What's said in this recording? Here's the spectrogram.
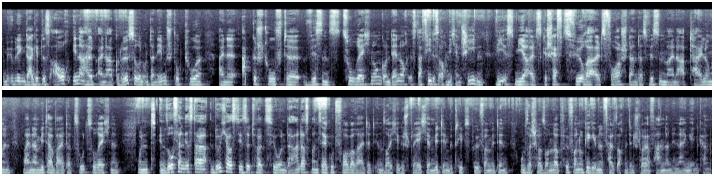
Im Übrigen, da gibt es auch innerhalb einer größeren Unternehmensstruktur Literatur eine abgestufte Wissenszurechnung und dennoch ist da vieles auch nicht entschieden. Wie ist mir als Geschäftsführer, als Vorstand das Wissen meiner Abteilungen, meiner Mitarbeiter zuzurechnen? Und insofern ist da durchaus die Situation da, dass man sehr gut vorbereitet in solche Gespräche mit den Betriebsprüfern, mit den Umsatzsteuer-Sonderprüfern und gegebenenfalls auch mit den Steuerfahndern hineingehen kann.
